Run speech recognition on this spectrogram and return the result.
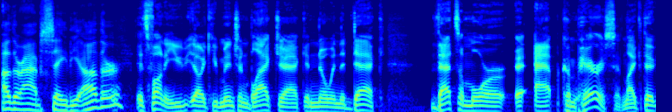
other apps say the other. It's funny, you like you mentioned blackjack and knowing the deck. That's a more uh, apt comparison. Like the,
